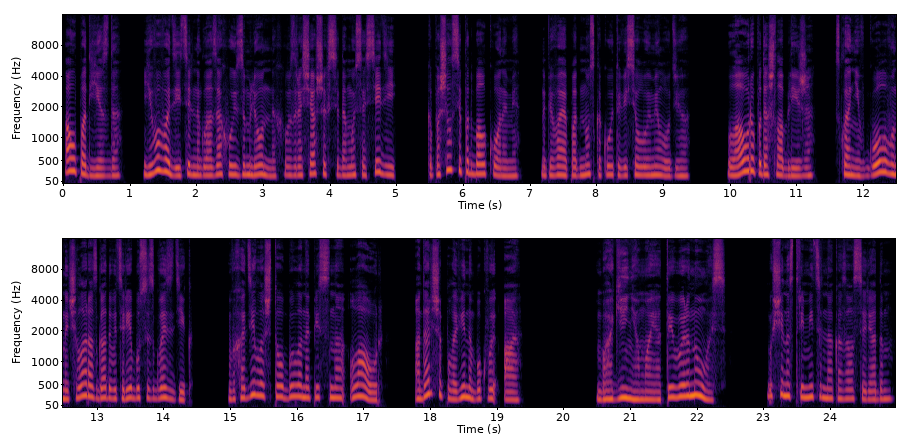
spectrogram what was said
а у подъезда его водитель на глазах у изумленных, возвращавшихся домой соседей, копошился под балконами, напевая под нос какую-то веселую мелодию. Лаура подошла ближе, склонив голову, начала разгадывать ребус из гвоздик. Выходило, что было написано «Лаур», а дальше половина буквы «А». «Богиня моя, ты вернулась!» Мужчина стремительно оказался рядом,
